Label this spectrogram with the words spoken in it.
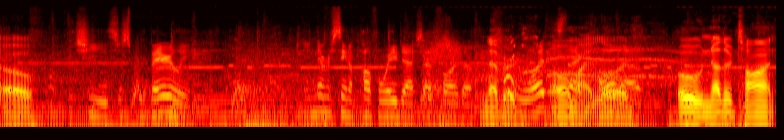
oh, Jeez, just barely. You've never seen a Puff wave dash that far though. never. oh my lord. Oh, another taunt.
